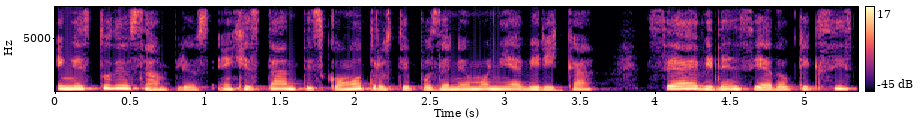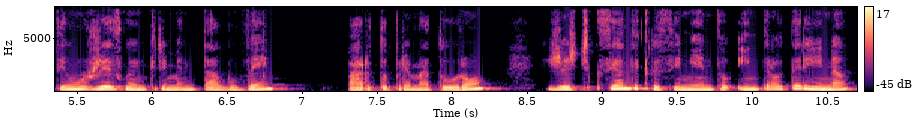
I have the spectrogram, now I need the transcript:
En estudios amplios en gestantes con otros tipos de neumonía vírica se ha evidenciado que existe un riesgo incrementado de parto prematuro, restricción de crecimiento intrauterino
